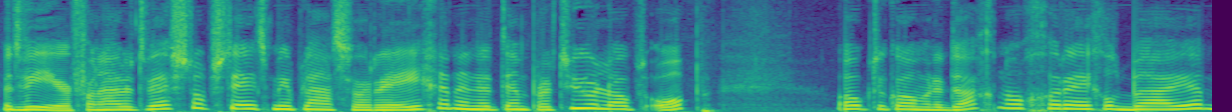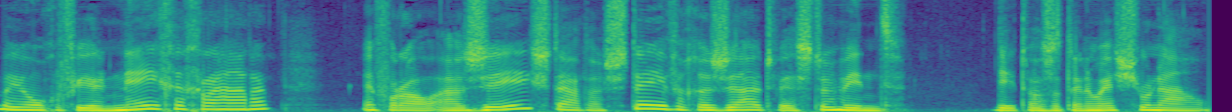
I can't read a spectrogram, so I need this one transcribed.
Het weer. Vanuit het westen op steeds meer plaatsen regen en de temperatuur loopt op. Ook de komende dag nog geregeld buien bij ongeveer 9 graden. En vooral aan zee staat een stevige zuidwestenwind. Dit was het NOS Journaal.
